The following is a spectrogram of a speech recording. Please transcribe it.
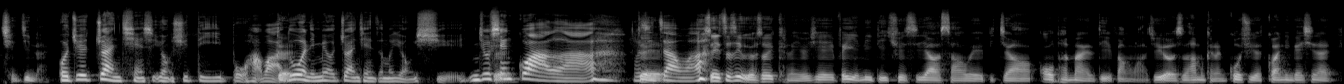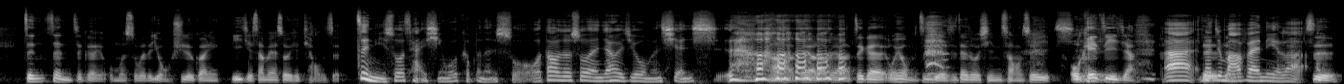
钱进来。我觉得赚钱是永续第一步，好不好？如果你没有赚钱，怎么永续？你就先对挂了啊，不是对这样吗？所以这是有时候可能有一些非盈利，的确是要稍微比较 open mind 的地方了。就有时候他们可能过去的观念跟现在真正这个我们所谓的永续的观念理解上面要做一些调整这你说才行，我可不能说，我到时候说人家会觉得我们现实啊。没有了，没有这个，因为我们自己也是在做新创，所以我可以自己讲。啊，那就麻烦你了。是，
